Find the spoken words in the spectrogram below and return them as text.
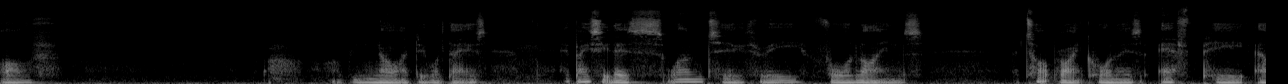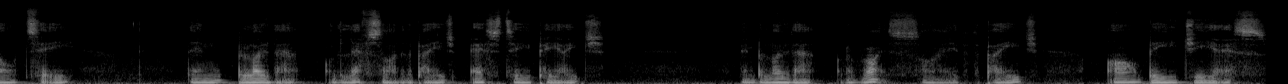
of oh, no idea what that is. Basically, there's one, two, three, four lines. The top right corner is FPLT. Then below that, on the left side of the page, STPH. Then below that, on the right side of the page, RBGS.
